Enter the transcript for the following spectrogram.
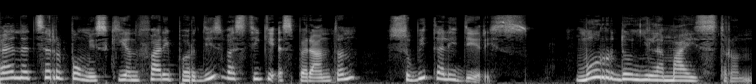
pene cerbumis kion fari por disvastigi Esperanton, subite li diris: "Murdu ni la majstron.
